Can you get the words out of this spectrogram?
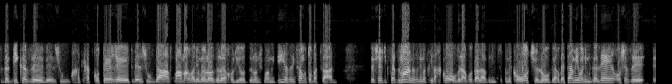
צדדי כזה, באיזשהו חתיכת כותרת, באיזשהו דף, מאמר, ואני אומר, לא, זה לא יכול להיות, זה לא נשמע אמיתי, אז אני שם אותו בצד, וכשיש לי קצת זמן, אז אני מתחיל לחקור ולעבוד עליו ולמצוא את המקורות שלו, והרבה פעמים אני מגלה או שזה uh,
